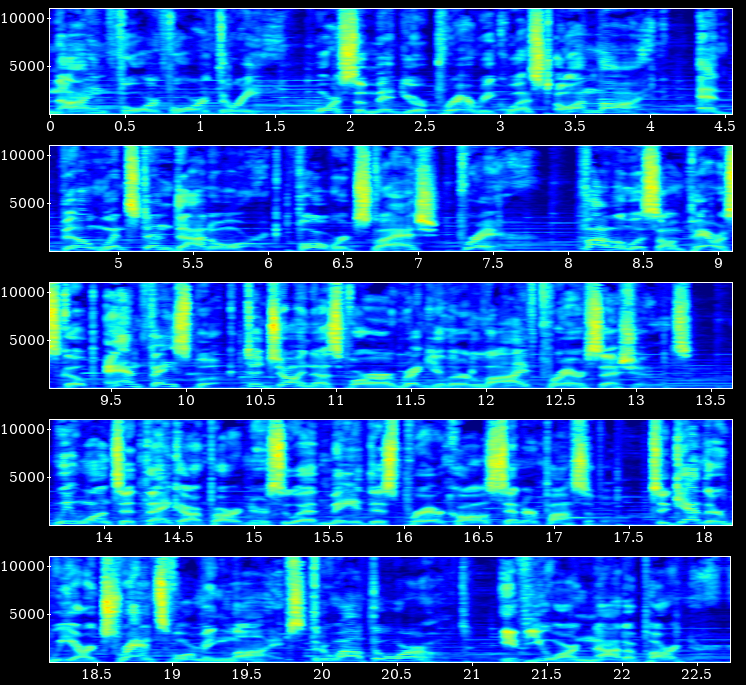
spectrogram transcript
9443 or submit your prayer request online at billwinston.org forward slash prayer. Follow us on Periscope and Facebook to join us for our regular live prayer sessions. We want to thank our partners who have made this prayer call center possible. Together, we are transforming lives throughout the world. If you are not a partner,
